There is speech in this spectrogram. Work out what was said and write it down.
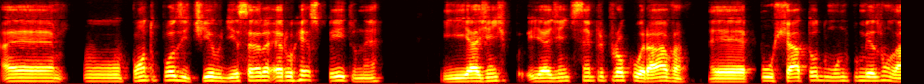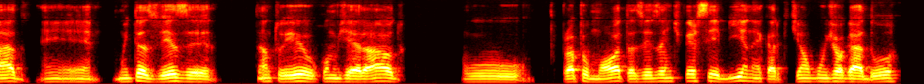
é, o ponto positivo disso era, era o respeito, né? E a gente, e a gente sempre procurava é, puxar todo mundo para o mesmo lado. É, muitas vezes, é, tanto eu como Geraldo, o próprio Mota, às vezes a gente percebia, né, cara, que tinha algum jogador.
